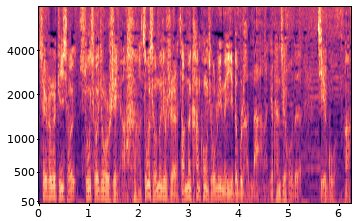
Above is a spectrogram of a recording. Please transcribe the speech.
所以说，个皮球足球就是这样。足球呢，就是咱们看控球率呢，意义都不是很大了，就看最后的结果啊。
